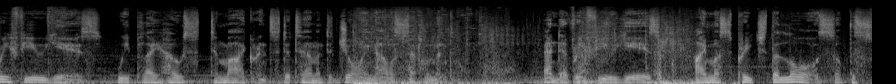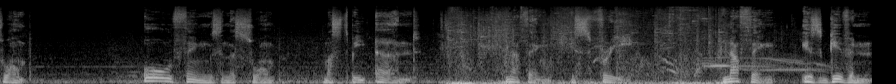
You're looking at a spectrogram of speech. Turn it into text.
Every few years, we play host to migrants determined to join our settlement. And every few years, I must preach the laws of the swamp. All things in the swamp must be earned. Nothing is free. Nothing is given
